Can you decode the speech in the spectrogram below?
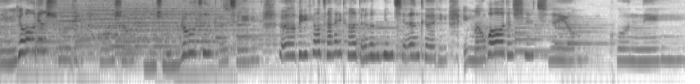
你有点疏离。手如此客气，何必要在他的面前刻意隐瞒我的世界有过你？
